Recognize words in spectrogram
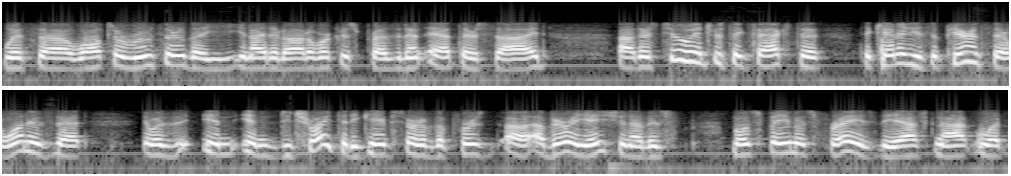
with uh, Walter Reuther, the United Auto Workers president, at their side. Uh, there's two interesting facts to, to Kennedy's appearance there. One is that it was in, in Detroit that he gave sort of the first uh, a variation of his most famous phrase, "The ask not what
